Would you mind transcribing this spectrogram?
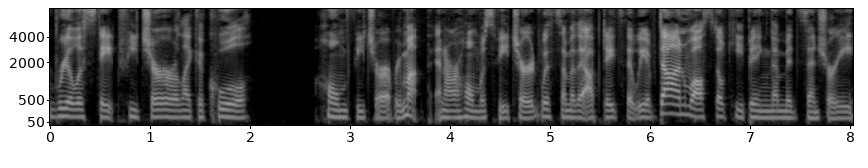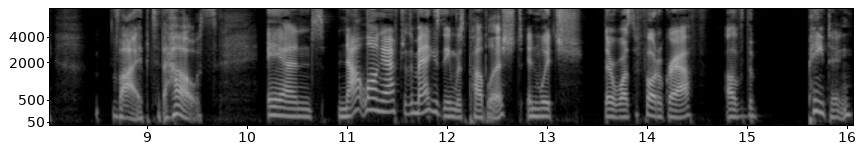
real estate feature or like a cool home feature every month. And our home was featured with some of the updates that we have done while still keeping the mid century vibe to the house. And not long after the magazine was published, in which there was a photograph of the painting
